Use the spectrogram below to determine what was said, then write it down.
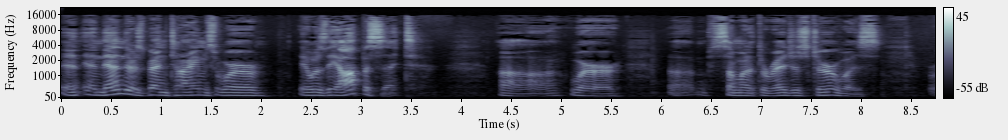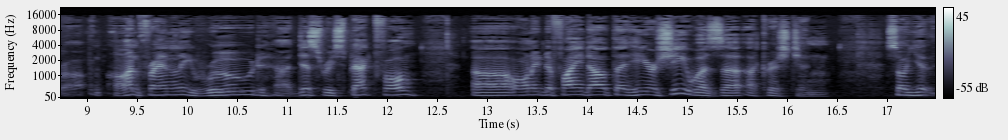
And, and then there's been times where it was the opposite, uh, where uh, someone at the register was uh, unfriendly, rude, uh, disrespectful, uh, only to find out that he or she was a, a Christian. So you,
